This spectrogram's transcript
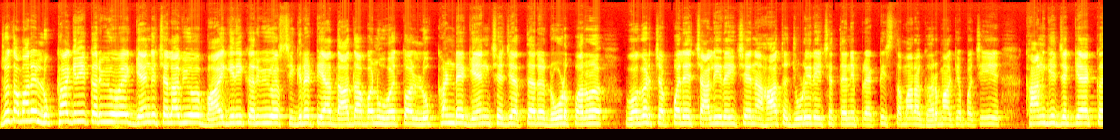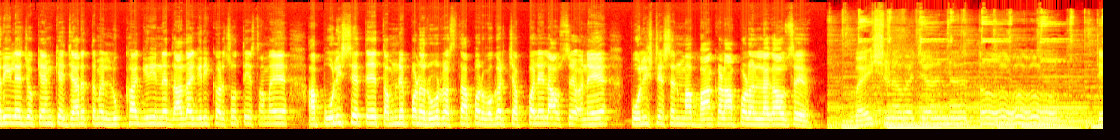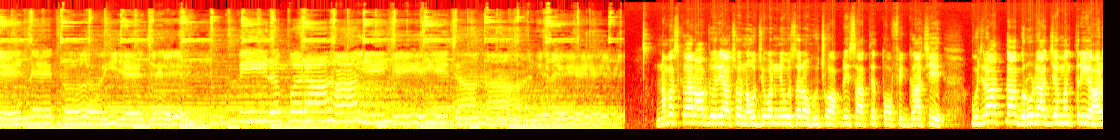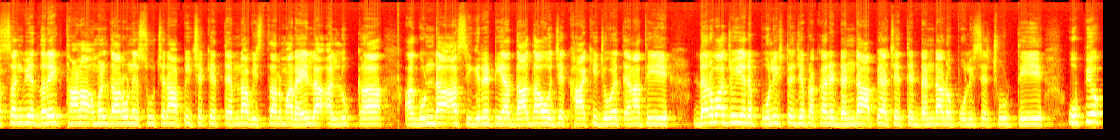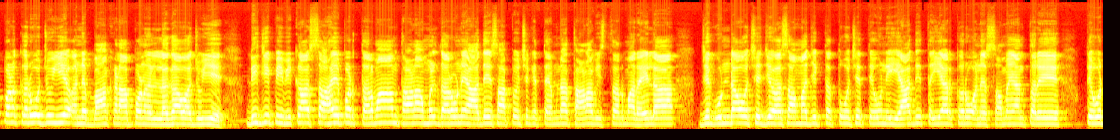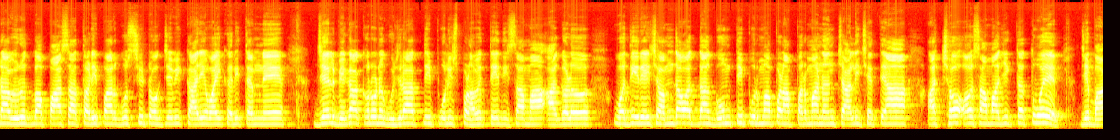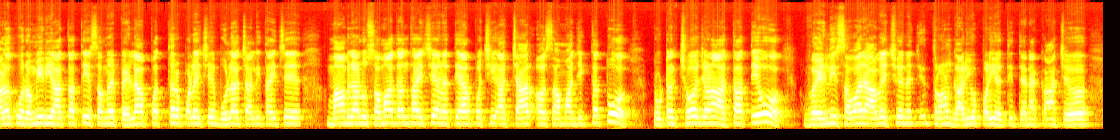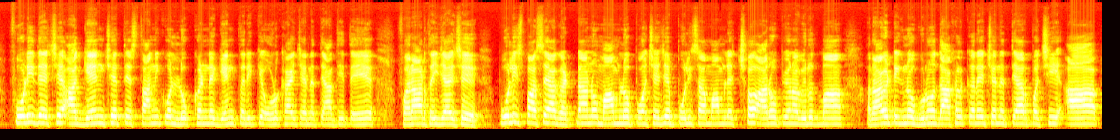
જો તમારે લુખ્ખાગીરી કરવી હોય, ગેંગ ચલાવવી હોય ભાઈગીરી કરવી હોય સિગરેટિયા દાદા બનવું હોય, તો લોખંડે ગેંગ છે જે અત્યારે રોડ પર વગર ચપ્પલે ચાલી રહી છે અને હાથ જોડી રહી છે. તેની પ્રેક્ટિસ તમારા ઘરમાં કે પછી ખાનગી જગ્યાએ કરી લેજો. કેમ કે જ્યારે તમે લુખ્ખાગીરી અને દાદાગીરી કરશો તે સમયે આ પોલીસ છે તે તમને પણ રોડ રસ્તા પર વગર ચપ્પલે લાવશે અને પોલીસ સ્ટેશનમાં બાંકડા પણ લગાવશે. વૈષ્ણવજન તો તેને કહીએ જે પીડ પરાઈ જાનાને રે. નમસ્કાર, આપ જોઈ રહ્યા છો નવજીવન ન્યૂઝ અને હું છું આપની સાથે તોફિક ગાંચી. ગુજરાતના ગૃહ રાજ્યમંત્રી હર્ષ સંઘવીએ દરેક થાણા અમલદારોને સૂચના આપી છે કે તેમના વિસ્તારમાં રહેલા આ લુક્કા, આ ગુંડા, આ સિગરેટિયા દાદાઓ જે ખાખી જોવે તેનાથી ડરવા જોઈએ અને પોલીસને જે પ્રકારે દંડા આપ્યા છે તે દંડાનો પોલીસે છૂટથી ઉપયોગ પણ કરવો જોઈએ અને બાંકડા પણ લગાવવા જોઈએ. ડીજીપી વિકાસ શાહે પણ તમામ થાણા અમલદારોને આદેશ આપ્યો છે કે તેમના થાણા વિસ્તારમાં રહેલા જે ગુંડાઓ છે, જે અસામાજિક તત્વો છે તેઓની યાદી તૈયાર કરો અને સમયાંતરે તેઓના વિરુદ્ધમાં પાસા તળીપાર ગુસ્સી ટોક જેવી કાર્યવાહી કરી તેમને જેલ ભેગા કરો અને ગુજરાતની પોલીસ પણ હવે તે દિશામાં આગળ વધી રહી છે. અમદાવાદના ગોમતીપુરમાં પણ આ પરમાનંદ ચાલી છે. ત્યાં આ છ અસામાજિક તત્વોએ જે બાળકો રમી રહ્યા હતા તે સમયે પહેલાં પથ્થર પડે છે, બોલાચાલી થાય છે, મામલાનું સમાધાન થાય છે અને ત્યાર પછી આ ચાર અસામાજિક તત્વો ટોટલ છ જણા હતા. તેઓ વહેલી સવારે આવે છે અને જે ત્રણ ગાડીઓ પડી હતી તેના કાચ ફોડી દે છે. આ ગેંગ છે તે સ્થાનિકો લોખંડે ગેંગ તરીકે ઓળખાય છે અને ત્યાંથી તે ફરાર થઈ જાય છે. પોલીસ પાસે આ ઘટનાનો મામલો પહોંચે છે. પોલીસ આ મામલે છ આરોપીઓના વિરુદ્ધમાં રાયોટિંગનો ગુનો દાખલ કરે છે અને ત્યાર પછી આ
